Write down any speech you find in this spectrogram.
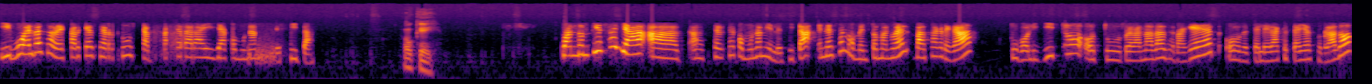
y vuelves a dejar que se reduzca, va a quedar ahí ya como una nubecita. Ok. Cuando empieza ya a, a hacerse como una mielecita, en ese momento, Manuel, vas a agregar tu bolillito o tus rebanadas de baguette o de telera que te haya sobrado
